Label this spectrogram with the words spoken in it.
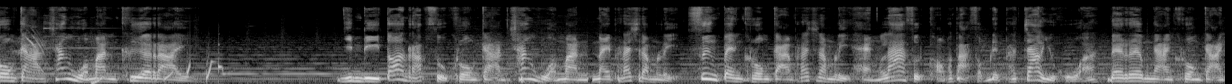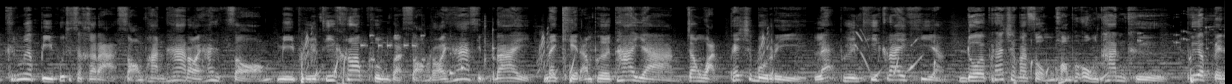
โครงการช่างหัวมันคืออะไร ยินดีต้อนรับสู่โครงการช่างหัวมันในพระราชดำริ ซึ่งเป็นโครงการพระราชดำริแห่งล่าสุดของพระบาทสมเด็จพระเจ้าอยู่หัว ได้เริ่มงานโครงการขึ้นเมื่อปีพุทธศักราช 2552 มีพื้นที่ครอบคลุมกว่า 250 ไร่ ในเขตอำเภอท่ายาง จังหวัดเพชรบุรี และพื้นที่ใกล้เคียง โดยพระราชประสงค์ของพระองค์ท่านคือ เพื่อเป็น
